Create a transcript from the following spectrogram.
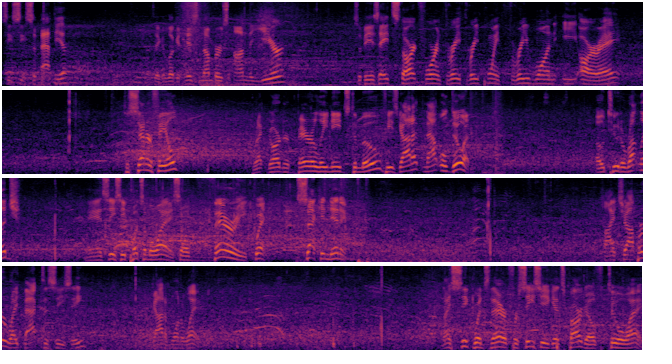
CC Sabathia. Take a look at his numbers on the year. Will be his eighth start, 4 and 3, 3.31 ERA. To center field. Brett Gardner barely needs to move. He's got it, and that will do it. 0 2 to Rutledge. And CC puts him away. So a very quick second inning. High chopper right back to CC. Got him one away. Nice sequence there for CC against Cargo for two away.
